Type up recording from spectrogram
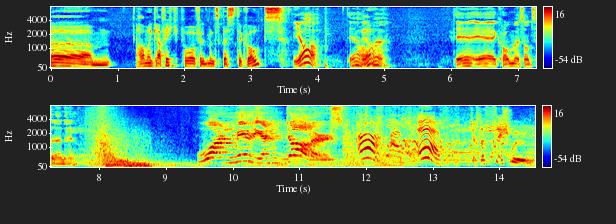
Um, har vi grafikk på filmens beste quotes? Ja, det har Ja. vi. Det er, kommer sånn som den her. One million dollars. Just a flesh wound.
